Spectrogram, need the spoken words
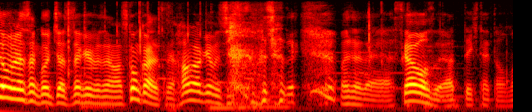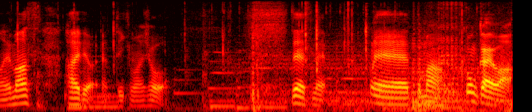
どうも皆さんこんにちは、つなぎでございます。今回はですね、ハンガーゲームじゃ、間違えた、間違えた、スカイウォーズをやっていきたいと思います。はい、ではやっていきましょう。でですね、えー、っとまあ、今回は、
